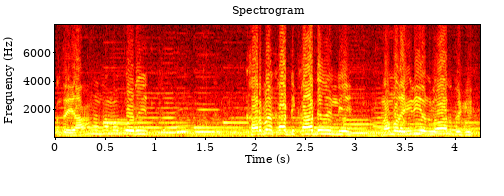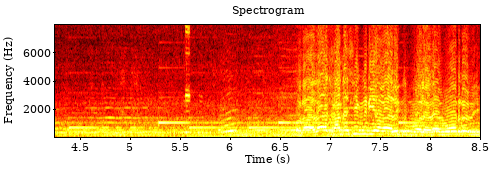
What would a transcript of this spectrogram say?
அந்த யானை நமக்கு ஒரு கருணை காட்டி காட்டுது இல்லையே நம்மளோட வீடியோவில் வாரத்துக்கு ஒரு அதான் கடைசி வீடியோவா இருக்கு போல ஓடுறது.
